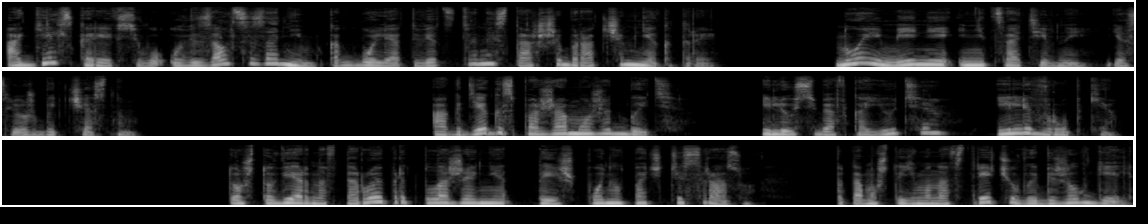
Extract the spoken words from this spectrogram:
а Гель, скорее всего, увязался за ним, как более ответственный старший брат, чем некоторые. Но и менее инициативный, если уж быть честным. А где госпожа может быть? Или у себя в каюте, или в рубке. То, что верно второе предположение, Тейш понял почти сразу, потому что ему навстречу выбежал Гель.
